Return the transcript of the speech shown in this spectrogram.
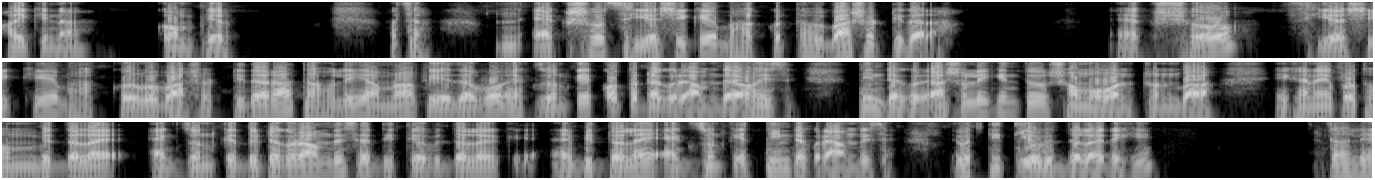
হয় কি না কম্পেয়ার আচ্ছা একশো ছিয়াশিকে ভাগ করতে হবে বাষট্টি দ্বারা। একশো ছিয়াশিকে ভাগ করব বাষট্টি দ্বারা, তাহলেই আমরা পেয়ে যাব একজনকে কতটা করে আম দেওয়া হয়েছে? তিনটা করে। আসলেই কিন্তু সমবন্টন বা এখানে প্রথম বিদ্যালয়ে একজনকে দুইটা করে আম দিছে দ্বিতীয় বিদ্যালয়কে বিদ্যালয়ে একজনকে তিনটা করে আম দিছে এবার তৃতীয় বিদ্যালয় দেখি। তাহলে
